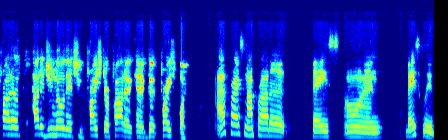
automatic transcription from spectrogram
product? How did you know that you priced your product at a good price point? I price my product based on basically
